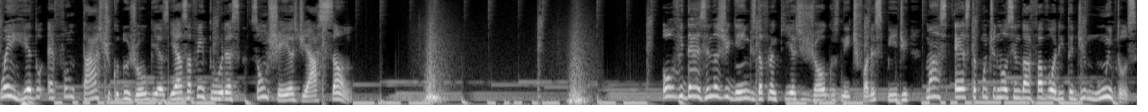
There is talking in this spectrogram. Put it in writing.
o enredo é fantástico do jogo e as, e as aventuras são cheias de ação. Houve dezenas de games da franquia de jogos Need for Speed, mas esta continua sendo a favorita de muitos,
